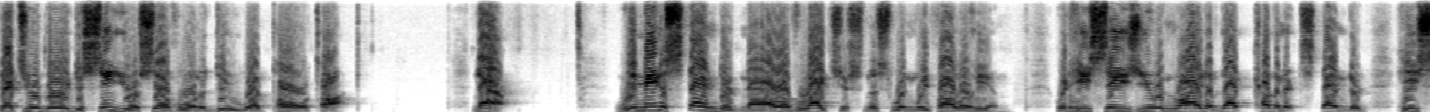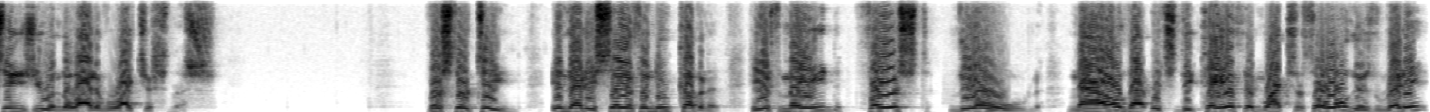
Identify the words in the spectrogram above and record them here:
that you're going to see yourself want to do what Paul taught. Now, we meet a standard now of righteousness when we follow him. When he sees you in light of that covenant standard, he sees you in the light of righteousness. Verse 13, in that he saith a new covenant, he hath made first the old. Now that which decayeth and waxeth old is ready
